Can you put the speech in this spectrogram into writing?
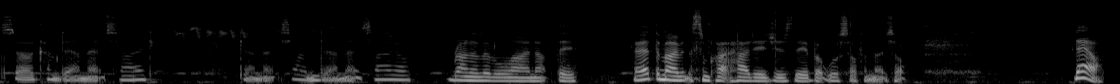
So I'll come down that side, down that side and down that side. I'll run a little line up there. Now at the moment there's some quite hard edges there but we'll soften those off. Now,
